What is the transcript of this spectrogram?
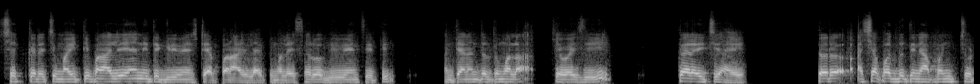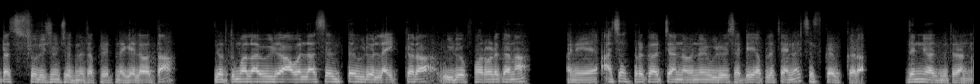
शेतकऱ्याची माहिती पण आली आहे आणि ते ग्रीवेन्स टॅब पण आलेला आहे. तुम्हाला हे सर्व ग्रीवेन्स येतील. आणि त्यानंतर तुम्हाला केवायसी करायची आहे. तर अशा पद्धतीने आपण छोटासा सोल्युशन शोधण्याचा प्रयत्न केला होता. जर तुम्हाला व्हिडिओ आवडला असेल तर व्हिडिओ लाईक करा व्हिडिओ फॉरवर्ड करा आणि अशाच प्रकारच्या नवनवीन व्हिडिओसाठी आपलं चॅनल सबस्क्राईब करा. धन्यवाद मित्रांनो.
